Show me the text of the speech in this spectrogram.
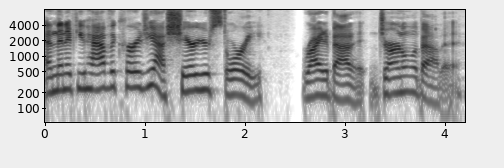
And then if you have the courage, yeah, share your story, write about it, journal about it,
